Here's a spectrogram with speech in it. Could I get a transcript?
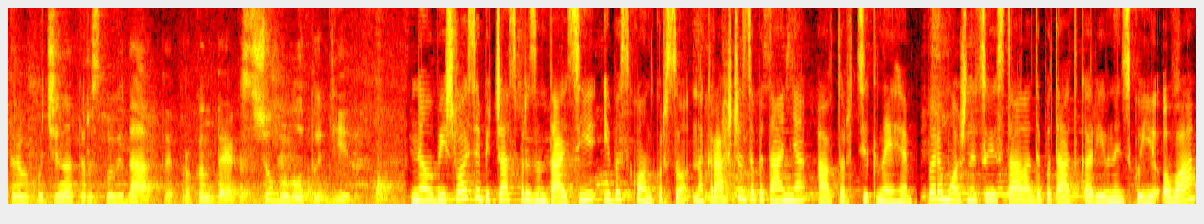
треба починати розповідати про контекст, що було тоді, Не обійшлося під час презентації і без конкурсу на краще запитання авторці книги. Переможницею стала депутатка Рівненської ОВА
